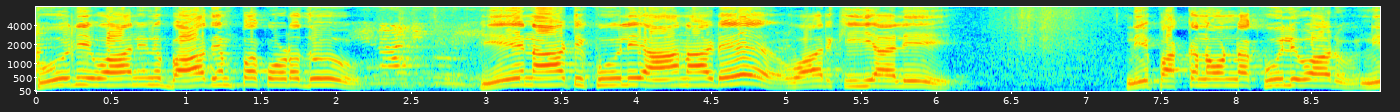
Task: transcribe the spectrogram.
కూలివాణిని బాధింపకూడదు. ఏనాటి కూలి ఆనాడే వారికి ఇయ్యాలి నీ పక్కన ఉన్న కూలివారు నీ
